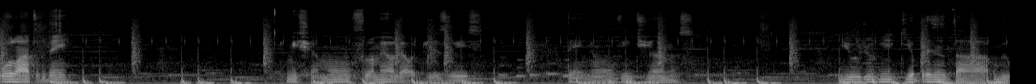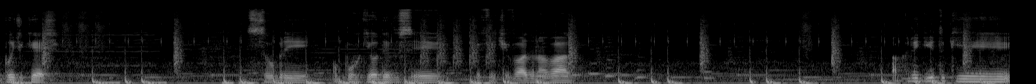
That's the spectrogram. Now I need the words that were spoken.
Olá, tudo bem? Me chamo Flamel Léo de Jesus, tenho 20 anos e hoje eu vim aqui apresentar o meu podcast sobre o porquê eu devo ser efetivado na vaga. Acredito que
